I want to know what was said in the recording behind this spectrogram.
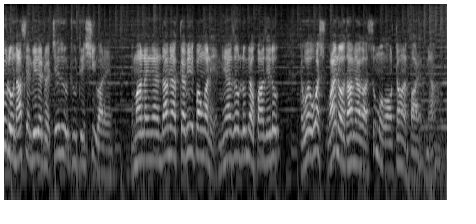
ခုလိုနားဆင်ပေးတဲ့အတွက်ကျေးဇူးအထူးတင်ရှိပါတယ်မြန်မာနိုင်ငံသားများကပ်ပြီးအပေါင်းကနေအများဆုံးလွတ်မြောက်ပါစေလို့ဒဝဲဝက်ဝိုင်းတော်သားများကစုမုံအောင်တောင်းအပ်ပါတယ်ခင်ဗျာ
